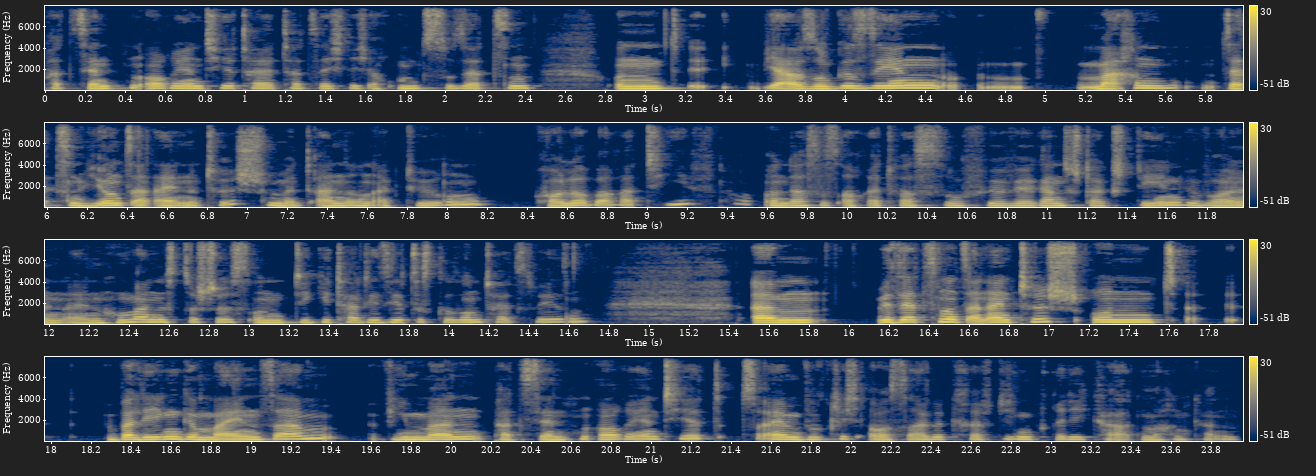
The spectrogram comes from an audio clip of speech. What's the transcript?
Patientenorientiertheit tatsächlich auch umzusetzen. Und äh, ja, so gesehen machen, setzen wir uns an einen Tisch mit anderen Akteuren, kollaborativ. Und das ist auch etwas, wofür wir ganz stark stehen. Wir wollen ein humanistisches und digitalisiertes Gesundheitswesen. Ähm, wir setzen uns an einen Tisch und überlegen gemeinsam, wie man patientenorientiert zu einem wirklich aussagekräftigen Prädikat machen kann.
